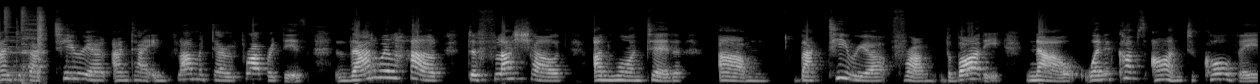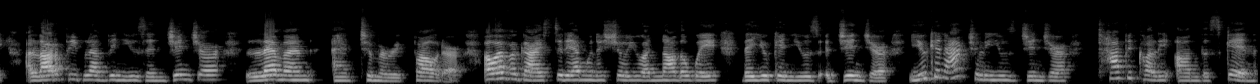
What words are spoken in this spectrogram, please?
antibacterial, anti-inflammatory properties that will help to flush out unwanted um, bacteria from the body. Now, when it comes on to COVID, a lot of people have been using ginger, lemon, and turmeric powder. However, guys, today I'm going to show you another way that you can use ginger. You can actually use ginger topically on the skin.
